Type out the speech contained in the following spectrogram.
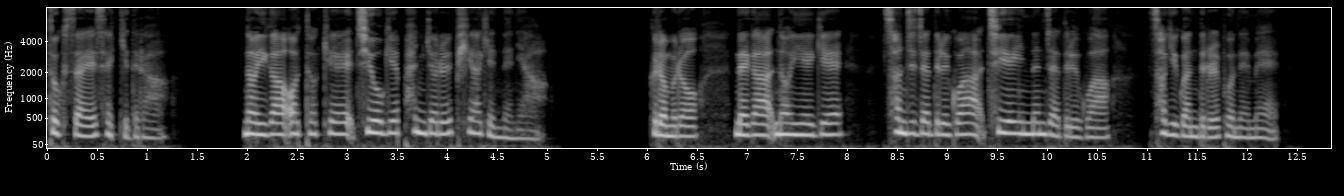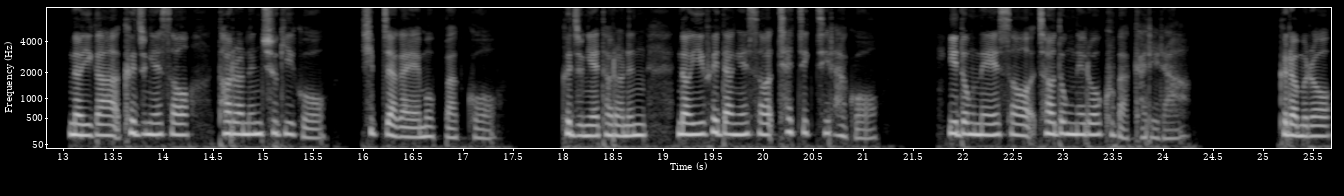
독사의 새끼들아 너희가 어떻게 지옥의 판결을 피하겠느냐? 그러므로 내가 너희에게 선지자들과 지혜 있는 자들과 서기관들을 보내매 너희가 그 중에서 덜어는 죽이고 십자가에 못 박고 그 중에 더러는 너희 회당에서 채찍질하고 이 동네에서 저 동네로 구박하리라. 그러므로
